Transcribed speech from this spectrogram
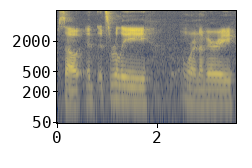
so it, it's really, we're in a very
